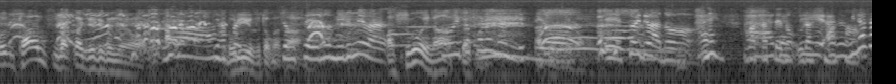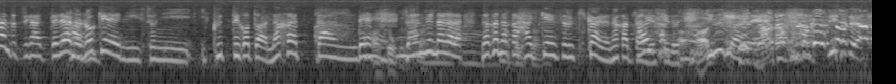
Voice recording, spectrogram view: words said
俺パンツばっかり出てくるのよ。ブリーフとか女さ性の見る目はあすごいなそういうところなんですよ。えーそれではあのね若手の浦島さん。あの皆さんと違ってね、あのロケに一緒に行くってことはなかったんで、残念ながらなかなか発見する機会がなかったんですけど、はい。実はね、実は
